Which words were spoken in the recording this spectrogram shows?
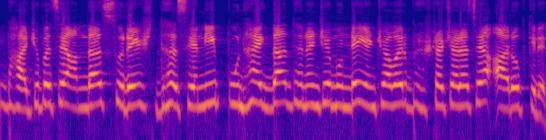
भाजपचे आमदार सुरेश धस यांनी पुन्हा एकदा धनंजय मुंडे यांच्यावर भ्रष्टाचाराचे आरोप केलेत.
